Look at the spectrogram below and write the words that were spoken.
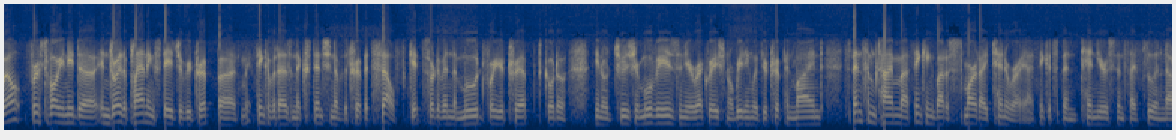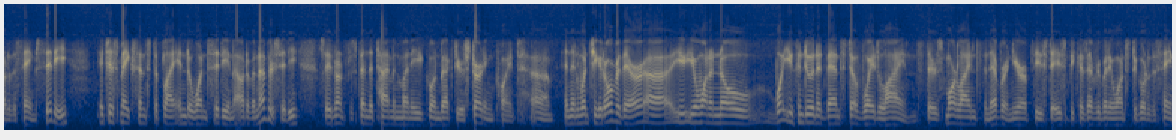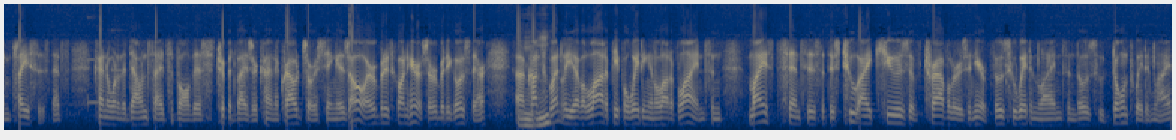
Well, first of all, you need to enjoy the planning stage of your trip. Uh, think of it as an extension of the trip itself. Get sort of in the mood for your trip. Go to, you know, choose your movies and your recreational reading with your trip in mind. Spend some time uh, thinking about a smart itinerary. I think it's been 10 years since I flew in and out of the same city. It just makes sense to fly into one city and out of another city, so you don't have to spend the time and money going back to your starting point. Um, and then once you get over there, uh, you, you want to know what you can do in advance to avoid lines. There's more lines than ever in Europe these days because everybody wants to go to the same places. That's kind of one of the downsides of all this TripAdvisor kind of crowdsourcing is, oh, everybody's going here, so everybody goes there. Uh, mm-hmm. Consequently, you have a lot of people waiting in a lot of lines. And my sense is that there's two IQs of travelers in Europe, those who wait in lines and those who don't wait in lines.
